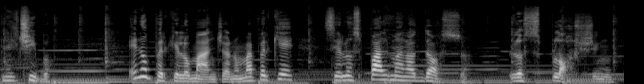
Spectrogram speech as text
nel cibo. E non perché lo mangiano, ma perché se lo spalmano addosso. Lo sploshing,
